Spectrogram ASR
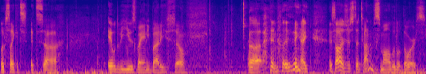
Looks like it's it's uh, able to be used by anybody. So uh, another thing I, I saw is just a ton of small little doors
